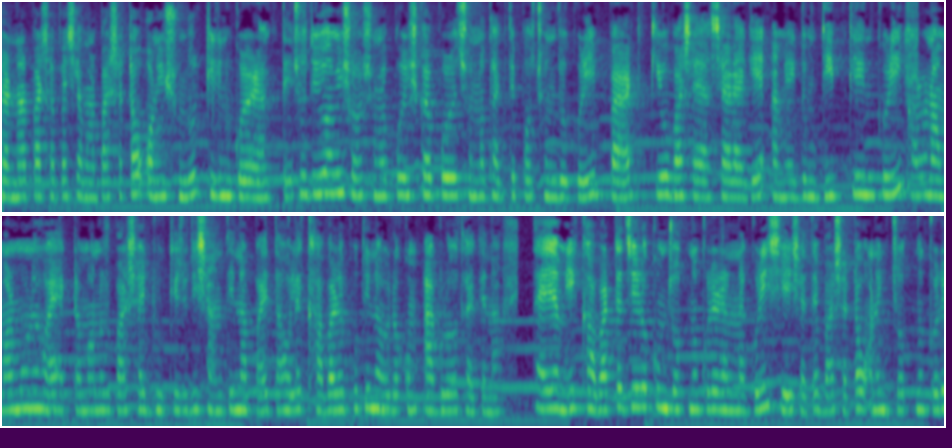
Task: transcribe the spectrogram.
রান্নার পাশাপাশি আমার বাসাটাও অনেক সুন্দর ক্লিন করে রাখতে। যদিও আমি সবসময় পরিষ্কার, পরিচ্ছন্ন থাকতে পছন্দ করি বাট কেউ বাসায় আসার আগে আমি একদম ডিপ ক্লিন করি। কারণ আমার মনে হয় একটা মানুষ বাসায় ঢুকে যদি শান্তি না পায় তাহলে খাবারের প্রতি না ওইরকম আগ্রহ থাকে না। তাই আমি খাবারটা যেরকম যত্ন করে রান্না করি, সেই সাথে বাসাটাও অনেক যত্ন করে,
